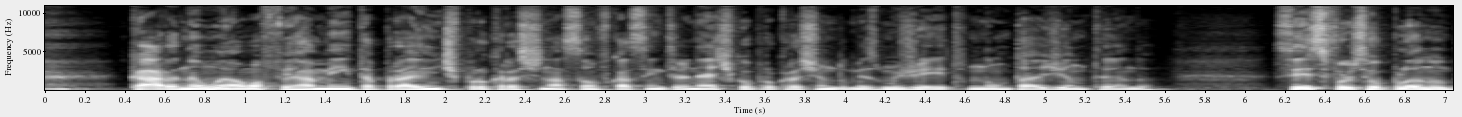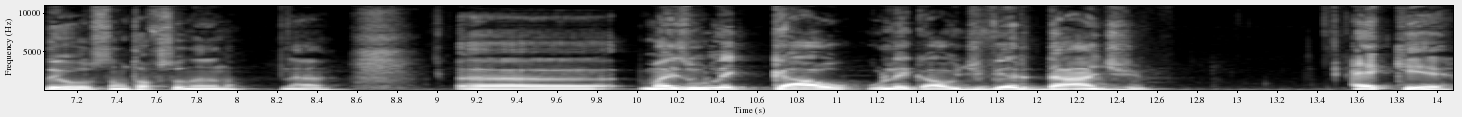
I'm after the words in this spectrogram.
cara, não é uma ferramenta pra anti-procrastinação ficar sem internet, que eu procrastino do mesmo jeito, não tá adiantando. Se esse for seu plano, Deus, não tá funcionando, né? Uh, mas o legal, o legal de verdade é que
